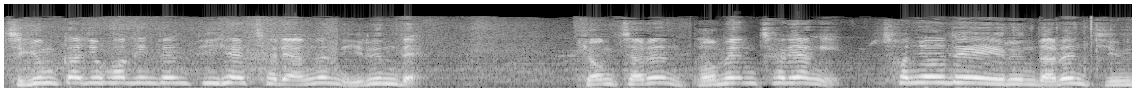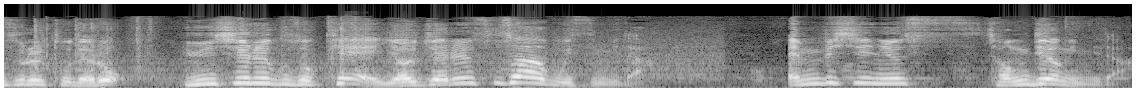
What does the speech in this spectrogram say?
지금까지 확인된 피해 차량은 70대. 경찰은 범행 차량이 천여 대에 이른다는 진술을 토대로 윤 씨를 구속해 여죄를 수사하고 있습니다. MBC 뉴스 정재영입니다.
